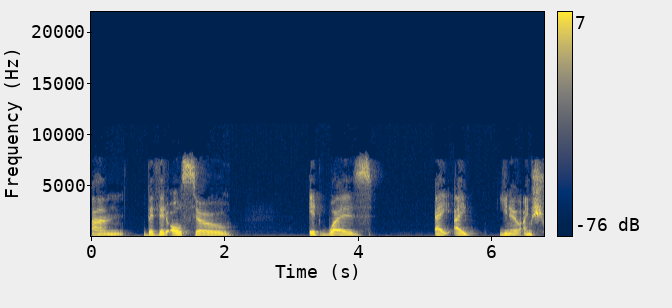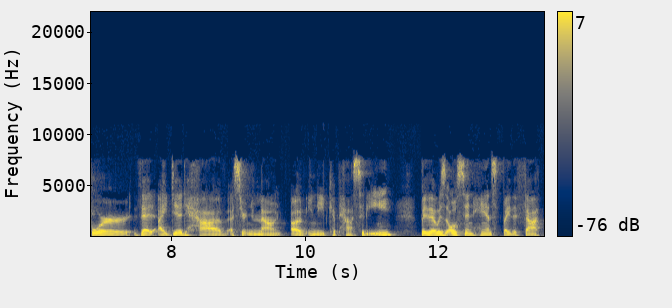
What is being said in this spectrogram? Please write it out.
Um, but that also it was I I you know, I'm sure that I did have a certain amount of innate capacity, but that was also enhanced by the fact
